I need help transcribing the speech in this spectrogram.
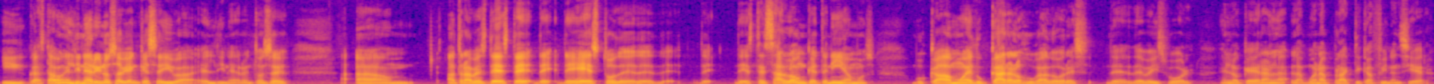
y gastaban el dinero y no sabían qué se iba el dinero. Entonces, um, a través de, este, de, esto, de, este salón que teníamos, buscábamos educar a los jugadores de, béisbol en lo que eran las la buenas prácticas financieras.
